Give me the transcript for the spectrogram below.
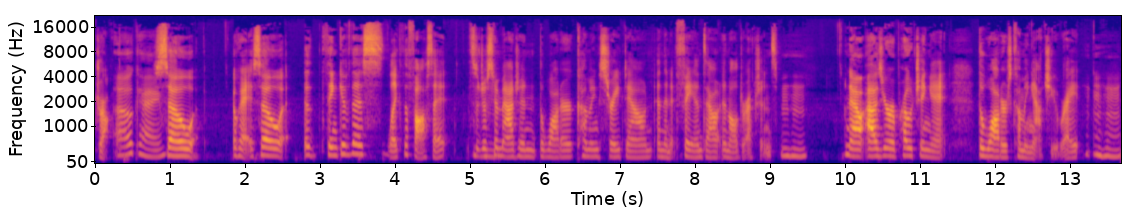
drop. Okay. So, okay, so uh, think of this like the faucet. So just imagine the water coming straight down and then it fans out in all directions. Mm-hmm. Now, as you're approaching it, the water's coming at you, right? Mm-hmm.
